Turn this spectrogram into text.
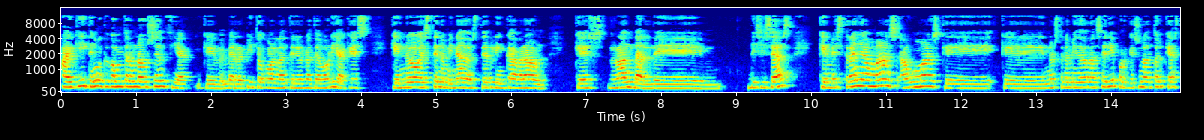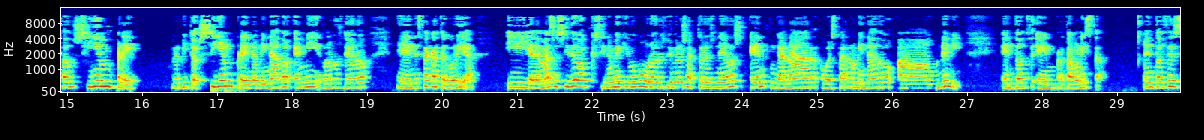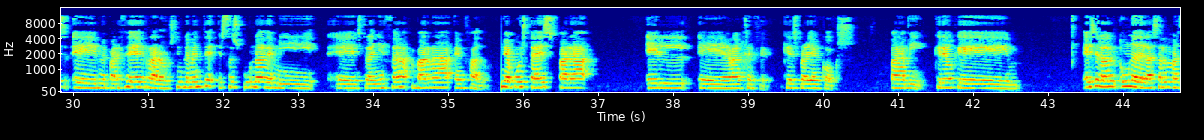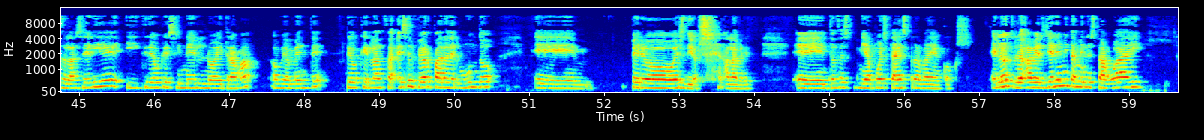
Aquí tengo que comentar una ausencia que me repito con la anterior categoría, que es que no esté nominado Sterling K. Brown, que es Randall de This Is Us, que me extraña más, aún más, que, que no esté nominado en la serie porque es un actor que ha estado siempre repito, siempre nominado Emmy Globos de Oro en esta categoría. Y además ha sido, si no me equivoco, uno de los primeros actores negros en ganar o estar nominado a un Emmy entonces, en protagonista. Entonces, eh, me parece raro. Simplemente esta es una de mi eh, extrañeza barra enfado. Mi apuesta es para el eh, gran jefe, que es Brian Cox. Para mí, creo que es una de las almas de la serie y creo que sin él no hay trama, obviamente. Creo que lanza, es el peor padre del mundo, eh, pero es Dios a la vez. Eh, entonces mi apuesta es para Brian Cox. El otro, a ver, Jeremy también está guay,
